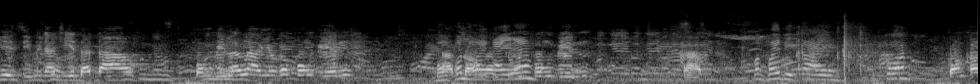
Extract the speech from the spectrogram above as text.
ยี่สิบวินาทีทัดดาวฟงบินแล้วล่างอยู่กับฟงบิน บอกคนหน่อยไกลนะฟงบินครับบังไฟปีกไก่ก่อนกองเขา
